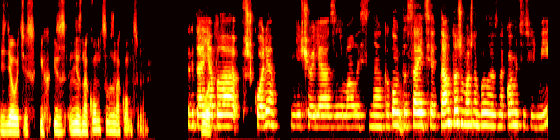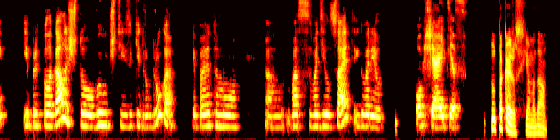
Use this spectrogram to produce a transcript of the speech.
сделать из, их из незнакомцев знакомцами. Когда вот. я была в школе, еще я занималась на каком-то сайте, там тоже можно было знакомиться с людьми, и предполагалось, что вы учите языки друг друга, и поэтому вас сводил сайт и говорил, общайтесь. Тут такая же схема, да.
